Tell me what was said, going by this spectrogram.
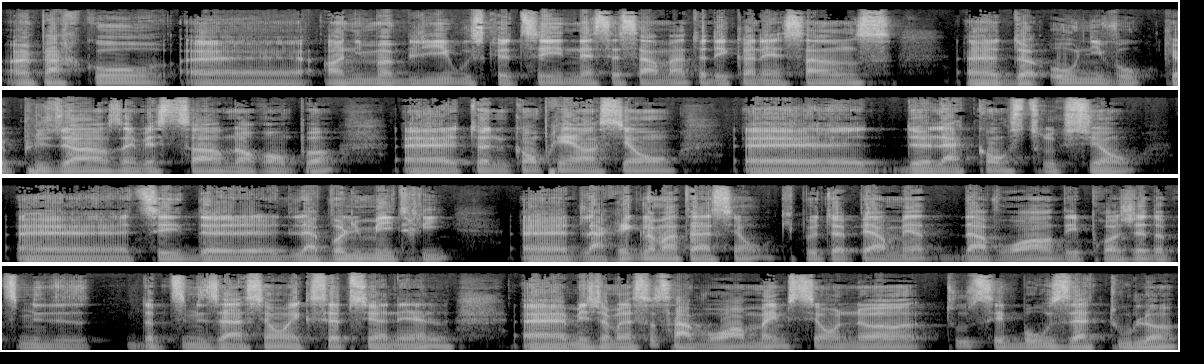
un parcours euh, en immobilier où ce que tu sais nécessairement tu as des connaissances euh, de haut niveau que plusieurs investisseurs n'auront pas. Euh, tu as une compréhension euh, de la construction, euh, de, de la volumétrie, de la réglementation qui peut te permettre d'avoir des projets d'optimisation exceptionnels. mais j'aimerais ça savoir, même si on a tous ces beaux atouts-là,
